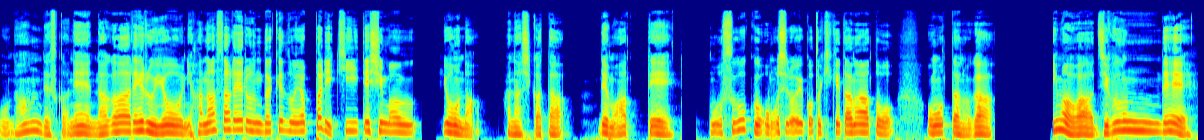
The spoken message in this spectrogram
こうなんですかね、流れるように話されるんだけど、やっぱり聞いてしまうような話し方でもあって、もうすごく面白いこと聞けたなと思ったのが、今は自分で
